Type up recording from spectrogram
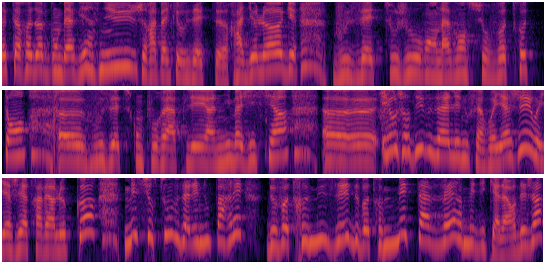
Docteur Rodolphe Gomberg, bienvenue. Je rappelle que vous êtes radiologue. Vous êtes toujours en avance sur votre temps. Euh, vous êtes ce qu'on pourrait appeler un imagicien. Euh, et aujourd'hui, vous allez nous faire voyager, voyager à travers le corps. Mais surtout, vous allez nous parler de votre musée, de votre métavers médical. Alors déjà,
